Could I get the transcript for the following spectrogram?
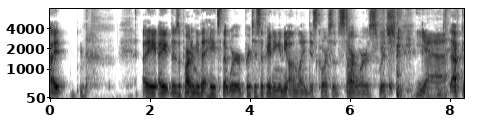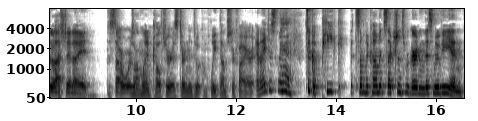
I, I, I, there's a part of me that hates that we're participating in the online discourse of Star Wars, which Yeah. after the Last Jedi, the Star Wars online culture has turned into a complete dumpster fire. And I just like took a peek at some of the comment sections regarding this movie, and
